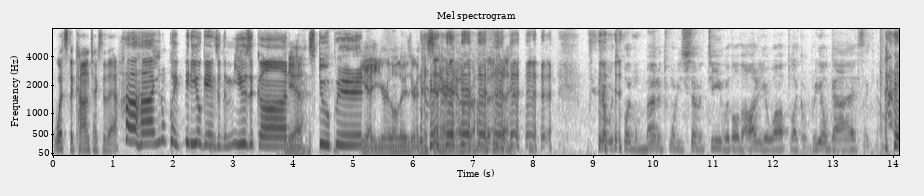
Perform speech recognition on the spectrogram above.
what's the context of that ha ha you don't play video games with the music on Yeah. stupid Yeah, you're the loser in this scenario, bro. Can't wait play my Madden 2017 with all the audio up like a real guy. It's like no,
